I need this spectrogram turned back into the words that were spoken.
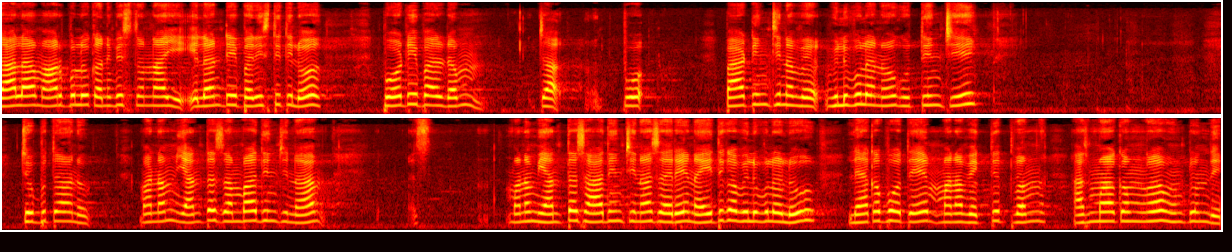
చాలా మార్పులు కనిపిస్తున్నాయి. ఇలాంటి పరిస్థితిలో పోటీ పడడం చా పో పాటించిన వి- విలువలను గుర్తించి చెబుతాను. మనం ఎంత సంపాదించినా మనం ఎంత సాధించినా సరే నైతిక విలువలు లేకపోతే మన వ్యక్తిత్వం అస్మాకంగా ఉంటుంది.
